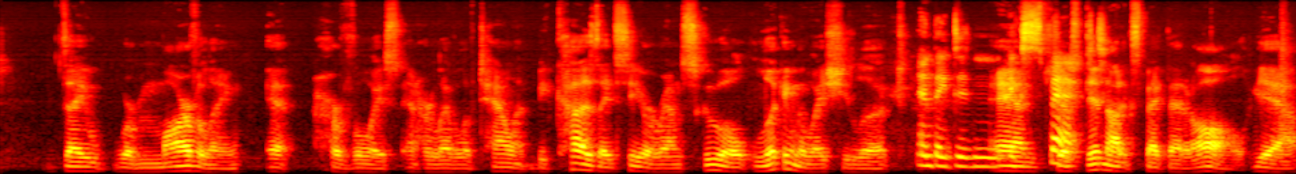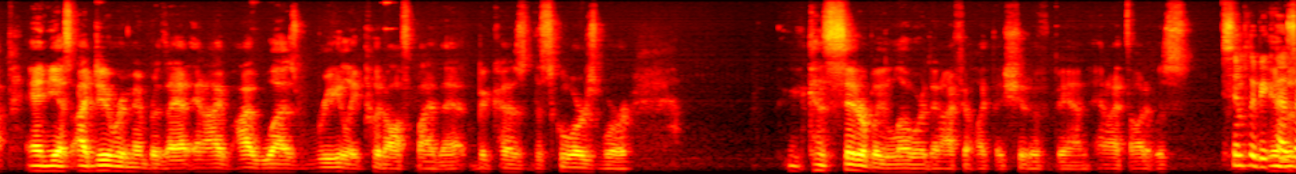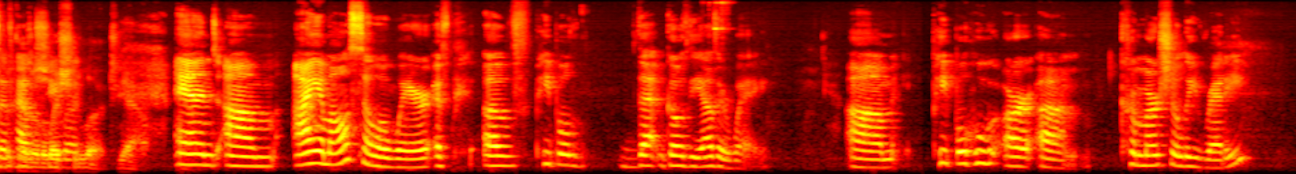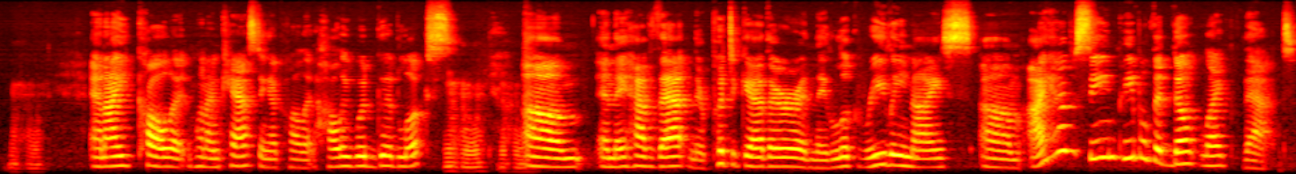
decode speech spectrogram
they were marveling at her voice and her level of talent because they'd see her around school looking the way she looked And they didn't and expect. just did not expect that at all. Yeah, and yes, I do remember that, and I I was really put off by that because the scores were considerably lower than I felt like they should have been, and I thought it was Simply because of because how of the she way looked. she looked. Yeah, And um, I am also aware of of people that go the other way. Um, people who are um, commercially ready, hmm and I call it when I'm casting, I call it Hollywood good looks. hmm hmm Um, and they have that, and they're put together, and they look really nice. Um, I have seen people that don't like that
